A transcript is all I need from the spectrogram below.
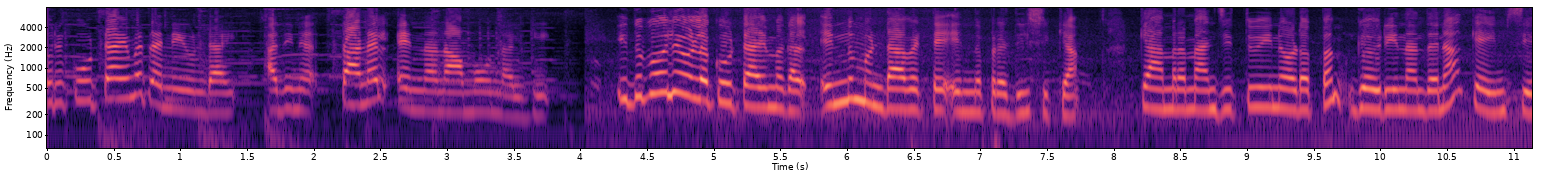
ഒരു കൂട്ടായ്മ തന്നെയുണ്ടായി. അതിന് തണൽ എന്ന നാമവും നൽകി. ഇതുപോലെയുള്ള കൂട്ടായ്മകൾ എന്നും ഉണ്ടാവട്ടെ എന്ന് പ്രതീക്ഷിക്കാം. ക്യാമറമാൻ ജിത്തുവിനോടൊപ്പം Gauri Nandana K M C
